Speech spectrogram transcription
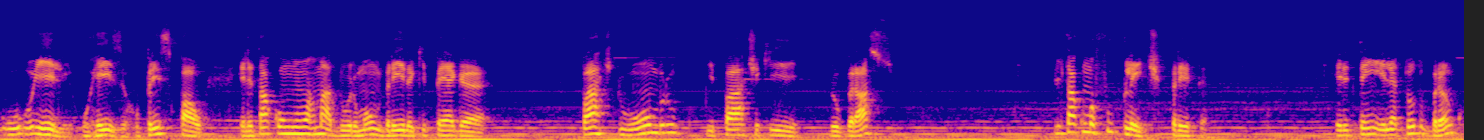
o, ele, o Razer, o principal. Ele tá com uma armadura, uma ombreira que pega parte do ombro e parte aqui do braço. Ele tá com uma full plate preta. Ele tem, ele é todo branco,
